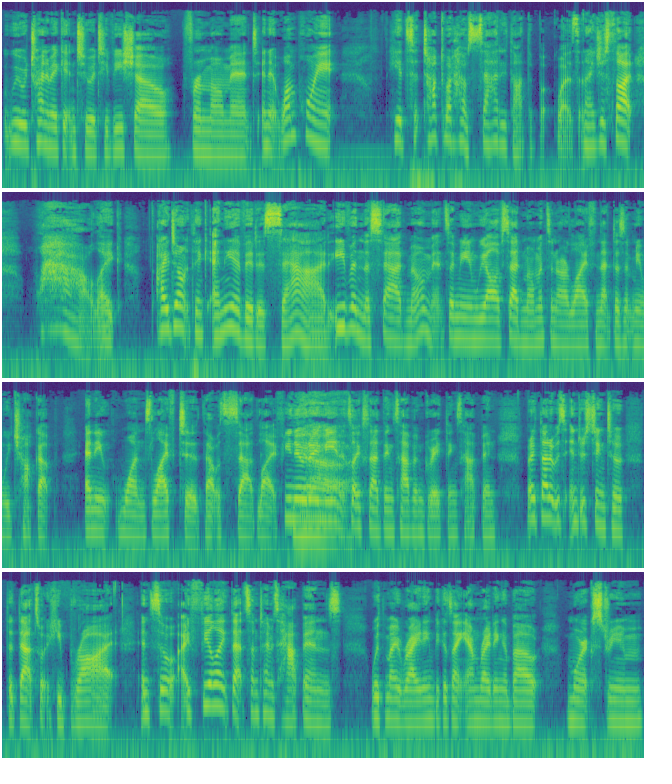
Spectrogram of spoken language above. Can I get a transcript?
We were trying to make it into a TV show for a moment, and at one point he had talked about how sad he thought the book was, and I just thought, wow, like I don't think any of it is sad, even the sad moments. I mean, we all have sad moments in our life, and that doesn't mean we chalk up anyone's life to that was a sad life. You know what I mean? It's like sad things happen, great things happen. But I thought it was interesting to that that's what he brought, and so I feel like that sometimes happens with my writing because I am writing about more extreme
